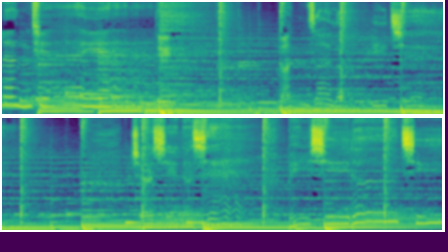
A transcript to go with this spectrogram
冷却。你满载了一切，这些那些被洗的情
